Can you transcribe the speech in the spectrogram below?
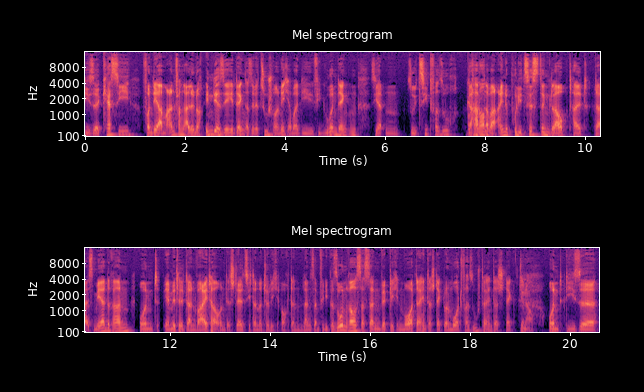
diese Cassie, von der am Anfang alle noch in der Serie denken, also der Zuschauer nicht, aber die Figuren denken, sie hat einen Suizidversuch gehabt, aber eine Polizistin glaubt halt, da ist mehr dran und ermittelt dann weiter und es stellt sich dann natürlich auch dann langsam für die Person raus, dass dann wirklich ein Mord dahinter steckt oder ein Mordversuch dahinter steckt. Genau. Und diese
